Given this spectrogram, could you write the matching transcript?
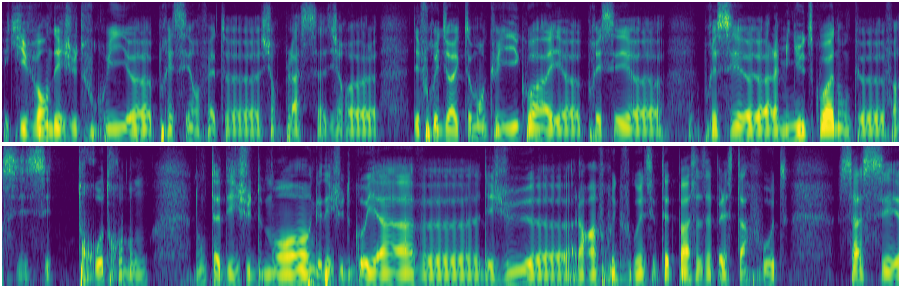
et qui vend des jus de fruits euh, pressés en fait euh, sur place, c'est-à-dire euh, des fruits directement cueillis quoi et pressés, à la minute quoi. Donc enfin c'est trop trop bon. Donc tu as des jus de mangue, des jus de goyave, des jus. alors un fruit que vous connaissez peut-être pas, ça s'appelle starfruit. Ça c'est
